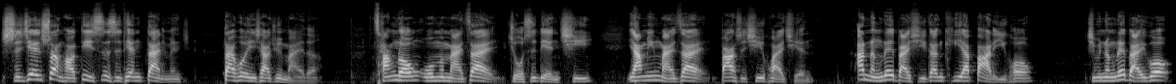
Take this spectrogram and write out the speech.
时间算好第四十天带你们带会员下去买的？长隆我们买在九十点七，阳明买在八十七块钱。啊，两礼拜时间起啊百二块，是不是两礼拜一个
